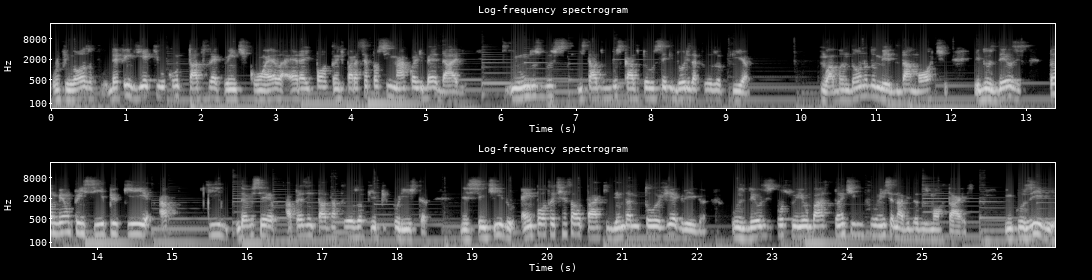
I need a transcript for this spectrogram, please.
O filósofo defendia que o contato frequente com ela era importante para se aproximar com a liberdade, e um dos estados buscados pelos seguidores da filosofia. O abandono do medo da morte e dos deuses também é um princípio que, a, que deve ser apresentado na filosofia epicurista. Nesse sentido, é importante ressaltar que, dentro da mitologia grega, os deuses possuíam bastante influência na vida dos mortais. Inclusive,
